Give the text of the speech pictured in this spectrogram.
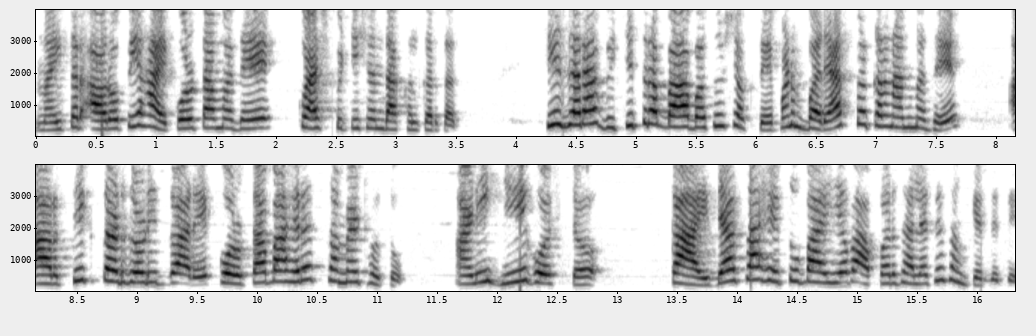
नाहीतर आरोपी हायकोर्टामध्ये क्वॅश पिटिशन दाखल करतात. ही जरा विचित्र बाब असू शकते पण बऱ्याच प्रकरणांमध्ये आर्थिक तडजोडीद्वारे कोर्टाबाहेरच समेट होतो. आणि ही गोष्ट कायद्याचा हेतुबाह्य वापर झाल्याचे संकेत देते.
